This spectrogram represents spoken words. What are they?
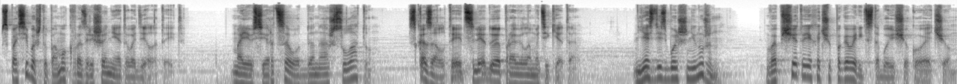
Спасибо, что помог в разрешении этого дела, Тейт. Мое сердце отдано Ашсулату, сказал Тейт, следуя правилам этикета. Я здесь больше не нужен? Вообще-то я хочу поговорить с тобой еще кое о чем.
